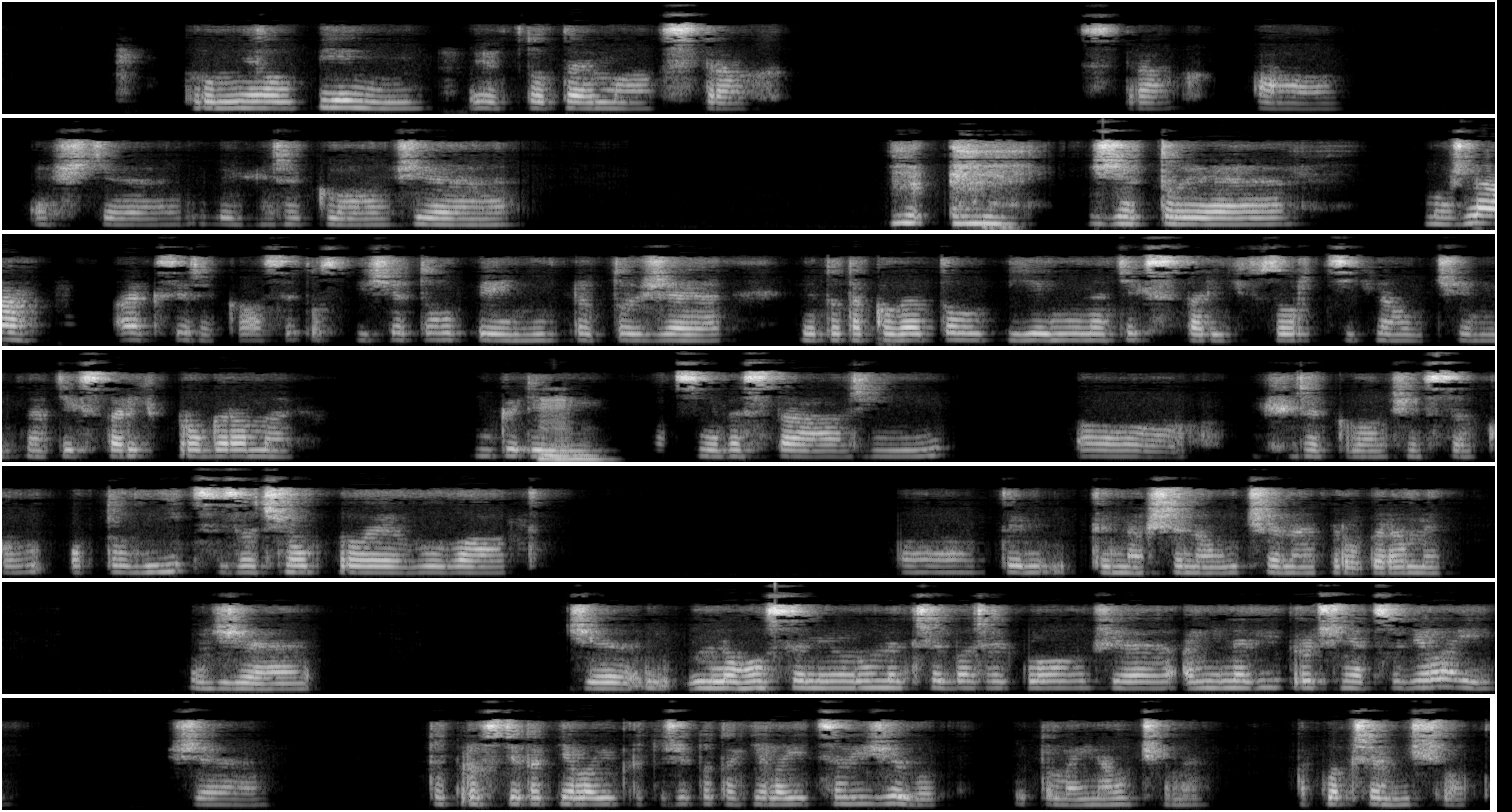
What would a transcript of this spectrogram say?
Kromě lpění je to téma strach. Strach. A ještě bych řekla, že, že to je možná, a jak si řekla, asi to spíše to lpění, protože je to takové to lpění na těch starých vzorcích naučených, na těch starých programech, kdy hmm. vlastně ve stáří uh, bych řekla, že se jako o to víc začnou projevovat uh, ty, ty naše naučené programy. Že, že mnoho seniorů mi třeba řeklo, že ani neví, proč něco dělají. Že to prostě tak dělají, protože to tak dělají celý život. To mají naučené. Takhle přemýšlet.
